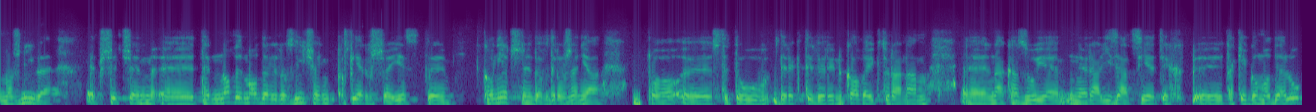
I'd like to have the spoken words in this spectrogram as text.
możliwe. Przy czym ten nowy model rozliczeń po pierwsze jest konieczny do wdrożenia po, e, z tytułu dyrektywy rynkowej, która nam e, nakazuje realizację tych, e, takiego modelu.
